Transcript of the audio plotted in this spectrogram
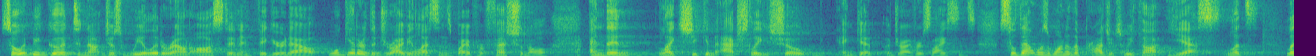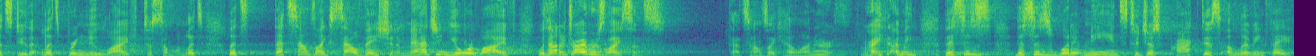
So it'd be good to not just wheel it around Austin and figure it out. We'll get her the driving lessons by a professional, and then like she can actually show and get a driver's license. So that was one of the projects we thought, yes, let's let's do that. Let's bring new life to someone. Let's let's that sounds like salvation. Imagine your life without a driver's license. That sounds like hell on earth, right? I mean, this is, this is what it means to just practice a living faith.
